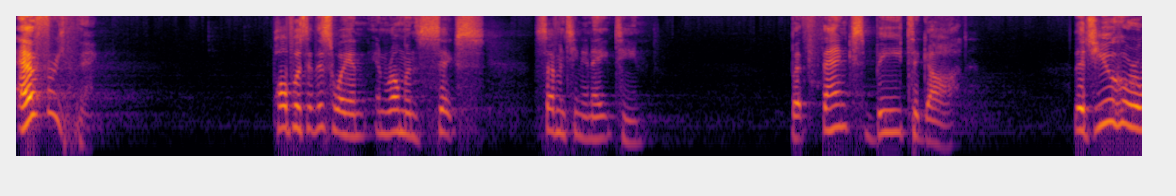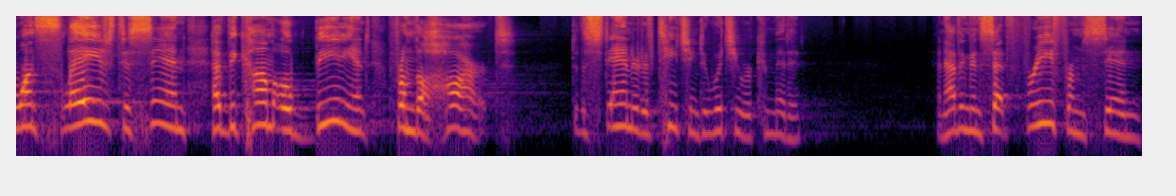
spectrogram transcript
everything. Paul puts it this way in, in Romans 6 17 and 18. But thanks be to God that you who were once slaves to sin have become obedient from the heart to the standard of teaching to which you were committed. And having been set free from sin,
